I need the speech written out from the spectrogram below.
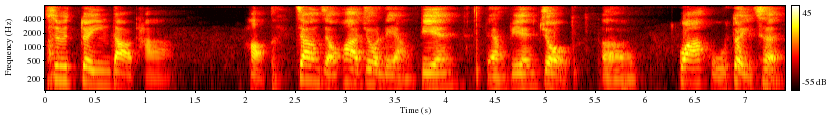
是不是对应到它？好，这样子的话就两边两边就呃刮弧对称。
